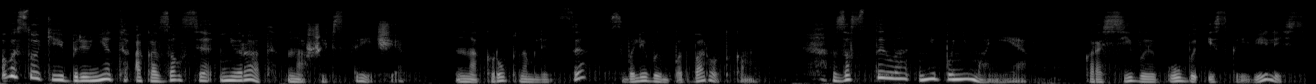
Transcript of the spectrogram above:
Высокий брюнет оказался не рад нашей встрече. На крупном лице с волевым подбородком застыло непонимание. Красивые губы искривились,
